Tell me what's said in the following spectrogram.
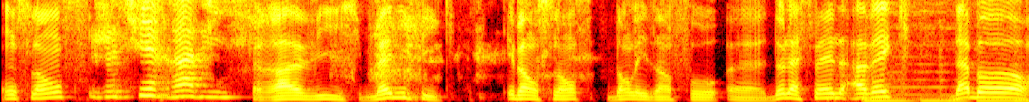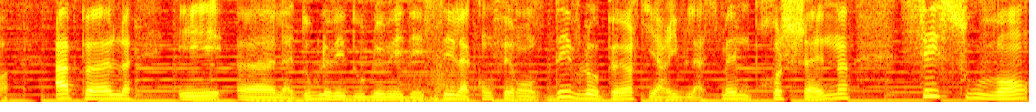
On se lance? Je suis ravie. Ravie, magnifique. Eh bien, on se lance dans les infos euh, de la semaine avec d'abord Apple et euh, la WWDC, la conférence développeur qui arrive la semaine prochaine. C'est souvent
